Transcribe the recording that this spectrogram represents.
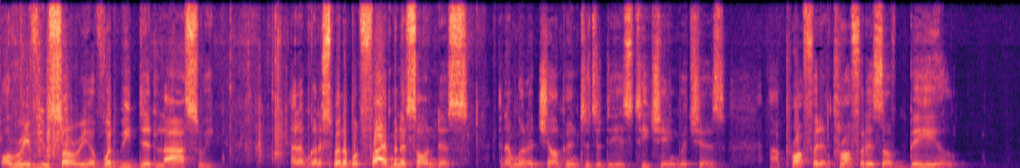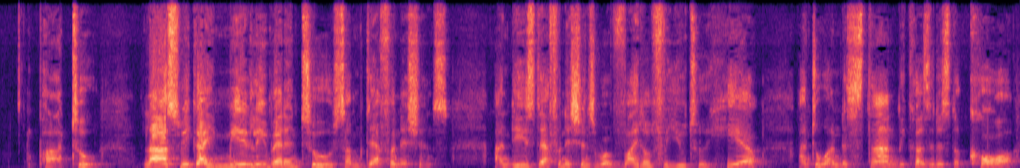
or review sorry of what we did last week. And i'm going to spend about five minutes on this and i'm going to jump into today's teaching which is a prophet and prophetess of Baal, part two. Last week, I immediately went into some definitions, and these definitions were vital for you to hear and to understand because it is the core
